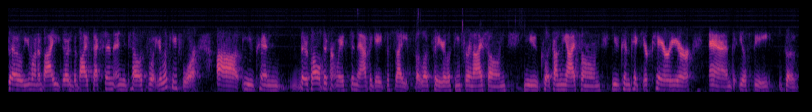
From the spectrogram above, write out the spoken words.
So you want to buy, you go to the buy section and you tell us what you're looking for. Uh, you can, there's all different ways to navigate the site, but let's say you're looking for an iPhone, you click on the iPhone, you can pick your carrier, and you'll see the,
